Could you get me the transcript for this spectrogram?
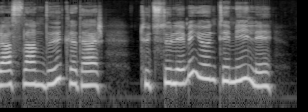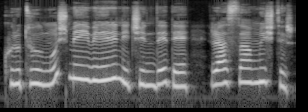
rastlandığı kadar tütsüleme yöntemiyle kurutulmuş meyvelerin içinde de rastlanmıştır.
